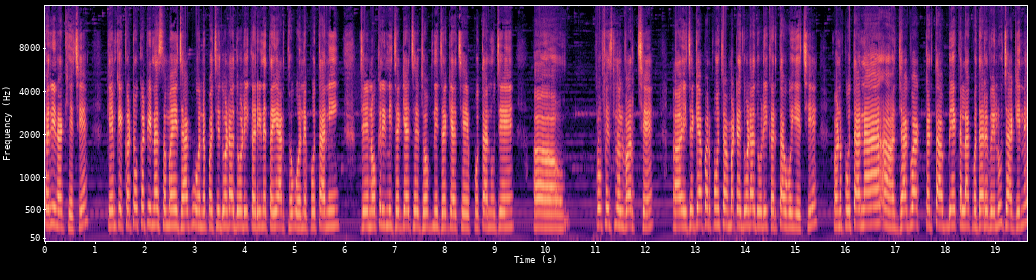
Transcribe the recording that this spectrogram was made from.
કરી નાખીએ છીએ. કેમ કે કટોકટીના સમયે જાગવું અને પછી દોડાદોડી કરીને તૈયાર થવું અને પોતાની જે નોકરીની જગ્યા છે, જોબની જગ્યા છે, પોતાનું જે પ્રોફેશનલ વર્ક છે એ જગ્યા પર પહોંચવા માટે દોડાદોડી કરતા હોઈએ છીએ. પણ પોતાના જાગવા કરતાં બે કલાક વધારે વહેલું જાગીને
